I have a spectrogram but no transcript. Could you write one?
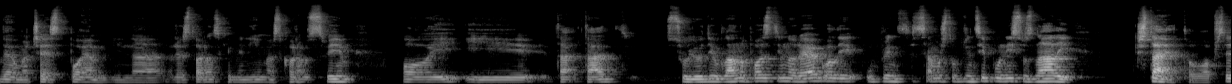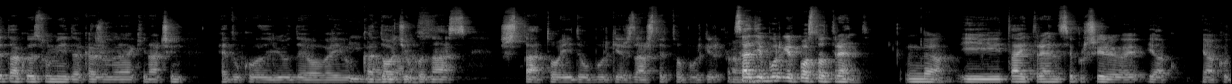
veoma čest pojam i na restoranskim menijima, skoro svim, ovaj, i ta, tad su ljudi uglavnom pozitivno reagovali, u principu, samo što u principu nisu znali šta je to uopšte, tako da smo mi, da kažem, na neki način edukovali ljude ovaj, I kad dan dođu danas. kod nas šta to ide u burger, zašto je to burger. Sad je burger postao trend Da. i taj trend se proširio jako, jako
